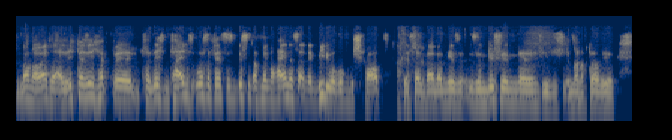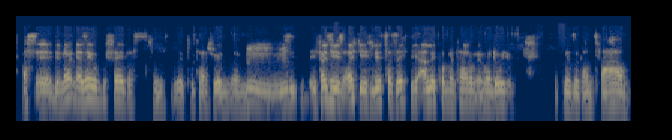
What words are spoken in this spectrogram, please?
Machen wir weiter. Also ich persönlich habe äh, tatsächlich einen Teil des Osterfestes ein bisschen auch mit dem Heines an dem Video rumgeschraubt. Ach, Deshalb war bei mir so, so ein bisschen äh, dieses immer noch da, was äh, den Leuten ja sehr gut gefällt. Das finde ich äh, total schön. Ähm, mhm. ich, ich, weiß nicht, wie es euch geht. Ich lese tatsächlich alle Kommentare immer durch und ist mir so ganz warm.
